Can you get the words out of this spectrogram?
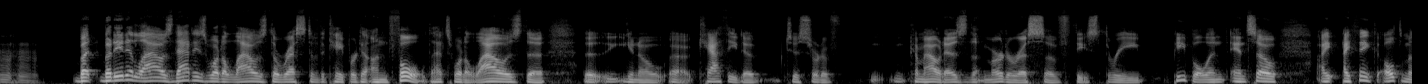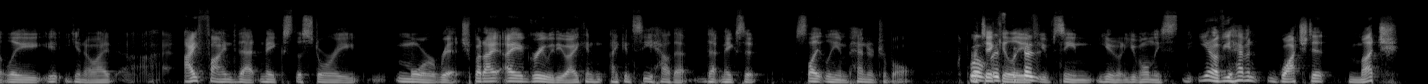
Mm-hmm. But but it allows that is what allows the rest of the caper to unfold. That's what allows the the you know uh, Kathy to to sort of come out as the murderess of these three people and and so i i think ultimately you know i i find that makes the story more rich but i i agree with you i can i can see how that that makes it slightly impenetrable Well, particularly because- if you've seen you know you've only you know if you haven't watched it much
